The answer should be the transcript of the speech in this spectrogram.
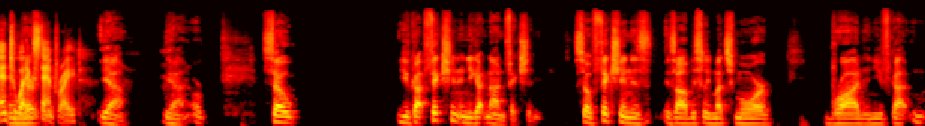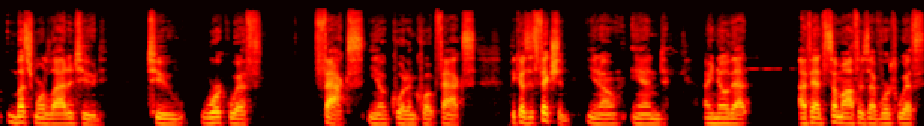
and to what extent right yeah yeah or so you've got fiction and you got nonfiction so fiction is is obviously much more broad and you've got much more latitude to work with facts you know quote unquote facts because it's fiction you know and i know that i've had some authors i've worked with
